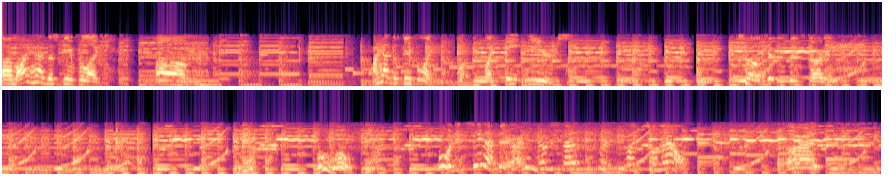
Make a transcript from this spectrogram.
Um, I had this game for like, um, I had this game for like, like eight years. So let's get this thing started. Oh, whoa. Oh, I didn't see that there. I didn't notice that like till now. Alright.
